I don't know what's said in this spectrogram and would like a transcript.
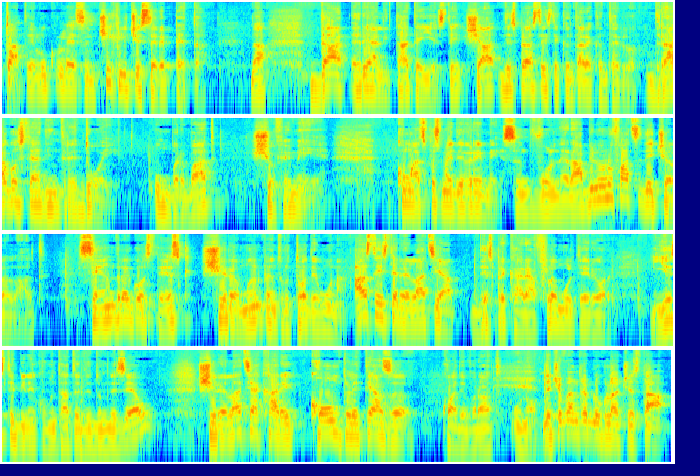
Toate lucrurile sunt ciclice, se repetă. Da? Dar realitatea este, și a, despre asta este cântarea cântărilor, dragostea dintre doi, un bărbat și o femeie. Cum ați spus mai devreme, sunt vulnerabili unul față de celălalt, se îndrăgostesc și rămân pentru totdeauna. Asta este relația despre care aflăm ulterior. Este binecuvântată de Dumnezeu și relația care completează cu adevărat un om. De ce vă întreb lucrul acesta?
